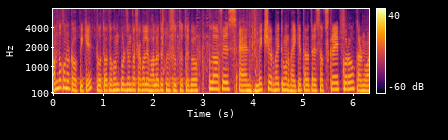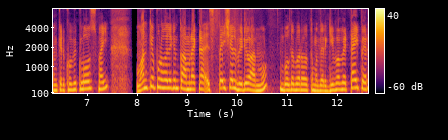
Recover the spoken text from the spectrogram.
অন্য কোনো টপিকে তো ততক্ষণ পর্যন্ত সকলে ভালো থেকো, সুস্থ থেকো। আল্লাহ হাফেজ। অ্যান্ড মেক শিওর ভাই তোমার ভাইকে তাড়াতাড়ি সাবস্ক্রাইব করো, কারণ ওয়ান কে খুবই ক্লোজ ভাই। ওয়ান কে পুরো হলে কিন্তু আমরা একটা স্পেশাল ভিডিও আনব। বলতে পারো তোমাদের গিভ টাইপের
